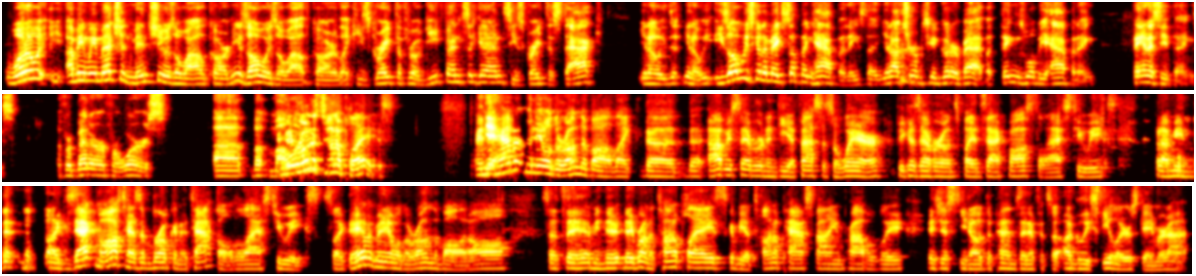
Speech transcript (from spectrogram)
What do we? I mean, we mentioned Minshew is a wild card. He's always a wild card. Like he's great to throw defense against. He's great to stack you know, you know, he's always going to make something happen. He's you're not sure if it's good or bad, but things will be happening, fantasy things, for better or for worse. Uh, but Mullens, a ton of plays. And Yeah. they haven't been able to run the ball. Like the, the obviously everyone in DFS is aware because everyone's played Zach Moss the last two weeks. But I mean, like Zach Moss hasn't broken a tackle the last two weeks. It's like they haven't been able to run the ball at all. So it's they, I mean, they they run a ton of plays. It's gonna be a ton of pass volume probably. It just you know depends on if it's an ugly Steelers game or not.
